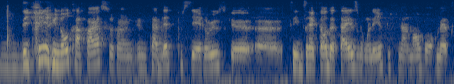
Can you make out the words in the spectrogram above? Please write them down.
d'écrire une autre affaire sur une tablette poussiéreuse que euh, tes directeurs de thèse vont lire puis finalement vont remettre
